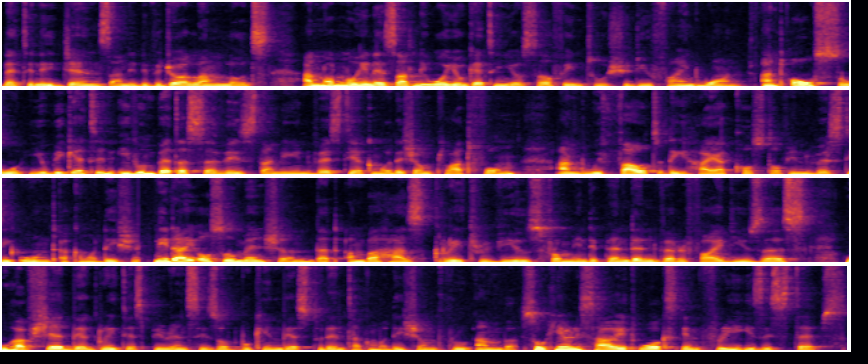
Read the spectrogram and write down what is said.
letting agents and individual landlords and not knowing exactly what you're getting yourself into should you find one. And also, you'll be getting even better service than the university accommodation platform and without the higher cost of university-owned accommodation. Need I also mention that Amber has great reviews from independent verified users who have shared their great experiences of booking their student accommodation through Amber. So here is how it works in three easy steps.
